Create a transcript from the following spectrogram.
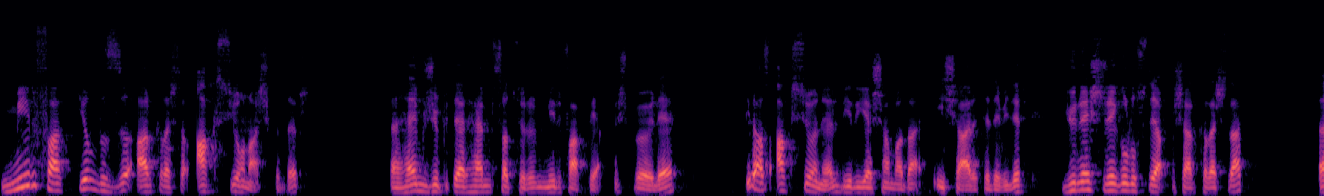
Mirfak yıldızı arkadaşlar aksiyon aşkıdır. E, Hem Jüpiter hem Satürn Mirfak'ta yapmış böyle. Biraz aksiyonel bir yaşamada işaret edebilir. Güneş Regulus'ta yapmış arkadaşlar. E,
